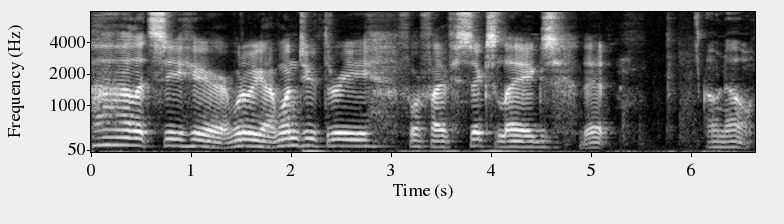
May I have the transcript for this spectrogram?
Uh, let's see here. What do we got? One, two, three, four, five, six legs that. Oh no.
